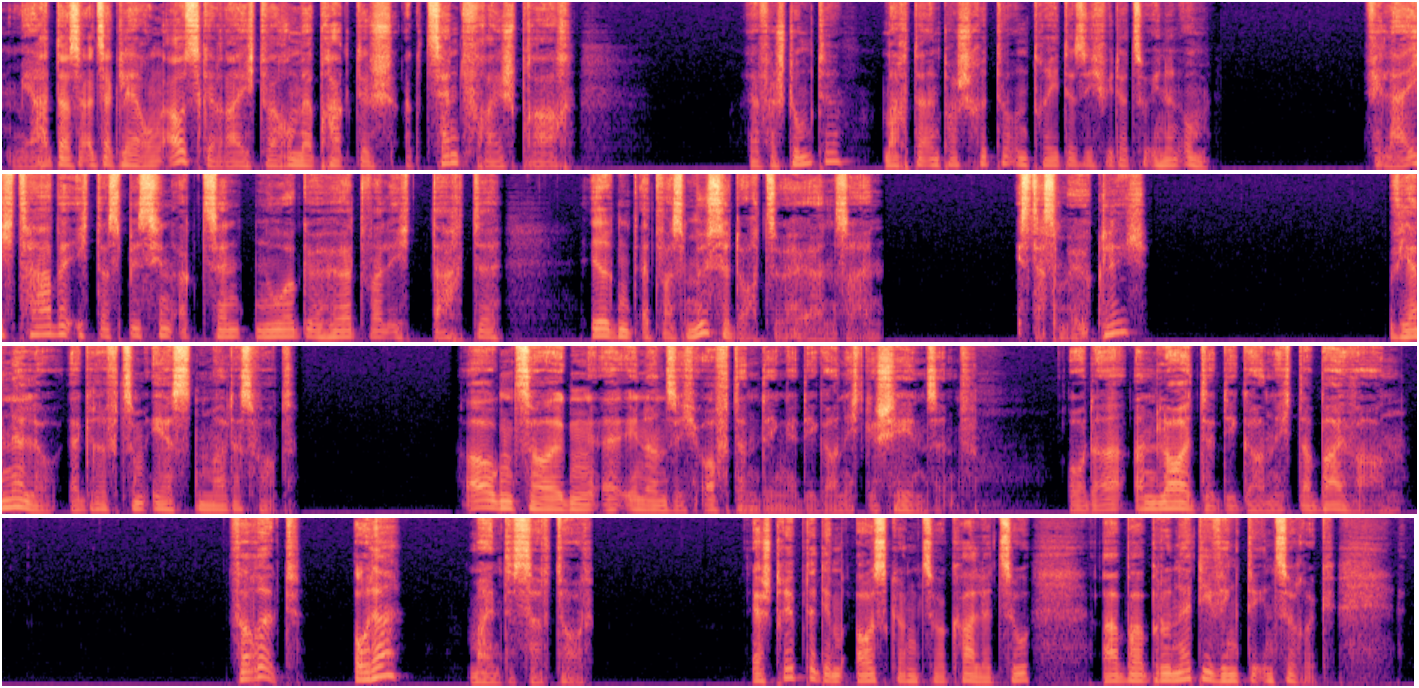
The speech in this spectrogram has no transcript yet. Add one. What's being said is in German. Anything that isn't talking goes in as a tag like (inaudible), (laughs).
Mir hat das als Erklärung ausgereicht, warum er praktisch akzentfrei sprach. Er verstummte, machte ein paar Schritte und drehte sich wieder zu ihnen um. Vielleicht habe ich das bisschen Akzent nur gehört, weil ich dachte, irgendetwas müsse doch zu hören sein. Ist das möglich? Vianello ergriff zum ersten Mal das Wort. Augenzeugen erinnern sich oft an Dinge, die gar nicht geschehen sind. Oder an Leute, die gar nicht dabei waren. Verrückt, oder? meinte Sartor. Er strebte dem Ausgang zur Kalle zu, aber Brunetti winkte ihn zurück.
